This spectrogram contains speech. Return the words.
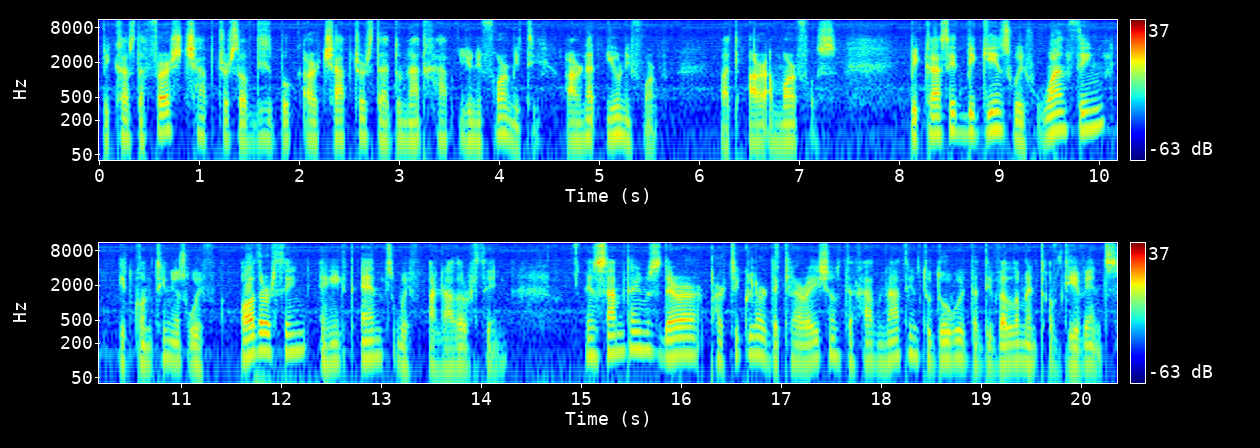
because the first chapters of this book are chapters that do not have uniformity, are not uniform, but are amorphous. Because it begins with one thing, it continues with other thing, and it ends with another thing. And sometimes there are particular declarations that have nothing to do with the development of the events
